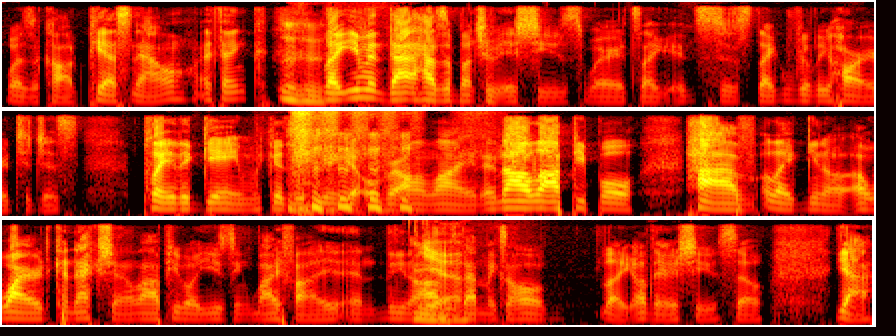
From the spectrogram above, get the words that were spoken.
what is it called PS Now I think. Mm-hmm. Like even that has a bunch of issues where it's like it's just like really hard to just play the game because you're doing it over online, and not a lot of people have like you know a wired connection. A lot of people are using Wi-Fi, and you know Yeah. that makes a whole like other issue. So yeah,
